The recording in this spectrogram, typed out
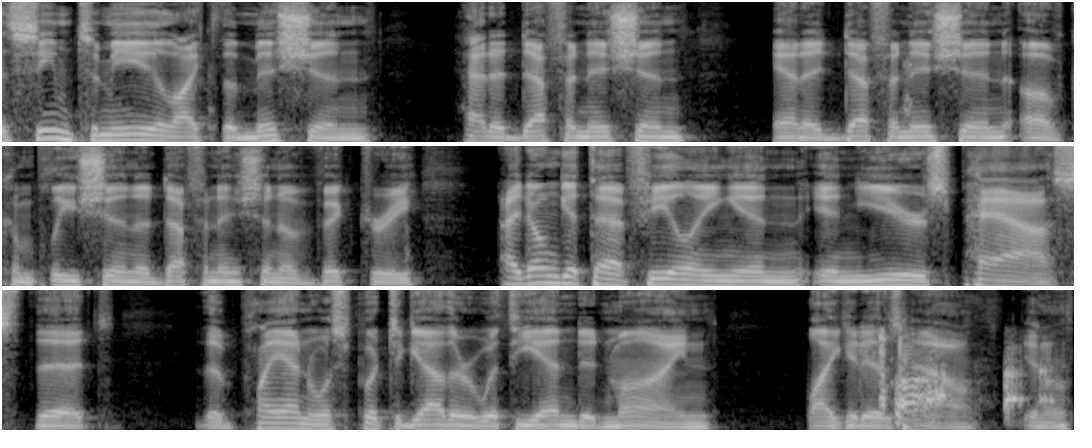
it seemed to me like the mission had a definition and a definition of completion, a definition of victory. I don't get that feeling in in years past that the plan was put together with the end in mind, like it is now. You know.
